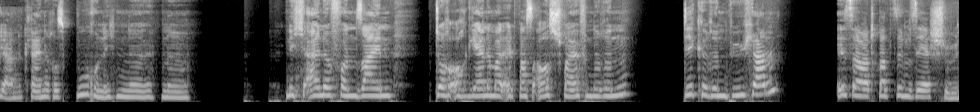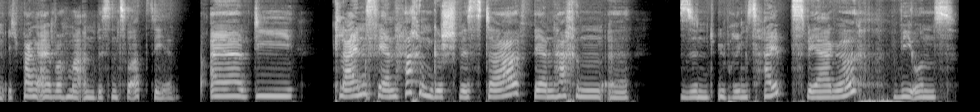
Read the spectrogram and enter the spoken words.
ja, ein kleineres Buch und nicht eine, eine, nicht eine von seinen doch auch gerne mal etwas ausschweifenderen, dickeren Büchern. Ist aber trotzdem sehr schön. Ich fange einfach mal an, ein bisschen zu erzählen. Äh, die kleinen Fernhachen-Geschwister, Fernhachen äh, sind übrigens Halbzwerge, wie uns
